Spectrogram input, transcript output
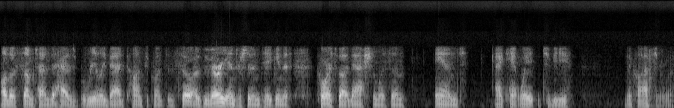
although sometimes it has really bad consequences. So I was very interested in taking this course about nationalism, and I can't wait to be in the classroom with.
